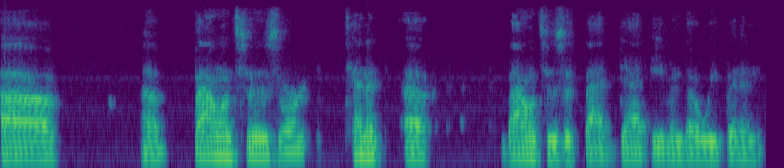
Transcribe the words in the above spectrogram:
uh, uh, balances or tenant uh, balances of bad debt, even though we've been in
